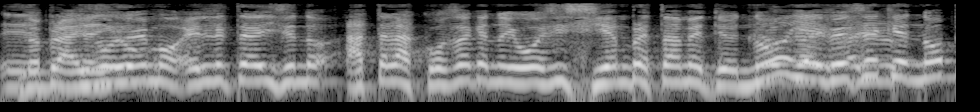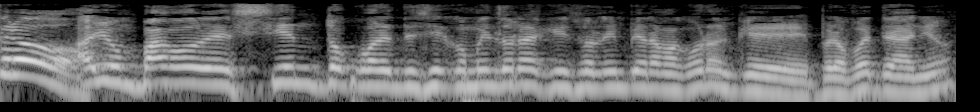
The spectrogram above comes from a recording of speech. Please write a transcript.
eh, No, pero ahí digo- volvemos. Él le está diciendo hasta las cosas que no. Y vos decís siempre está metido. No, Creo y que hay veces un- que no, pero. Hay un pago de 145 mil dólares que hizo Olimpia, no me acuerdo en qué, pero fue este año.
